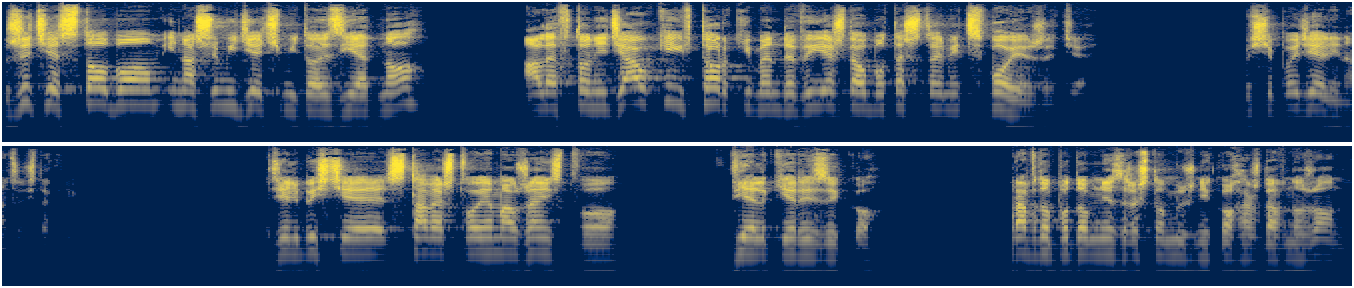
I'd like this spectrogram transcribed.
życie z tobą i naszymi dziećmi to jest jedno, ale w poniedziałki i wtorki będę wyjeżdżał, bo też chcę mieć swoje życie. Byście powiedzieli na coś takiego. Chcielibyście stawiać twoje małżeństwo w wielkie ryzyko. Prawdopodobnie zresztą już nie kochasz dawno żony.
